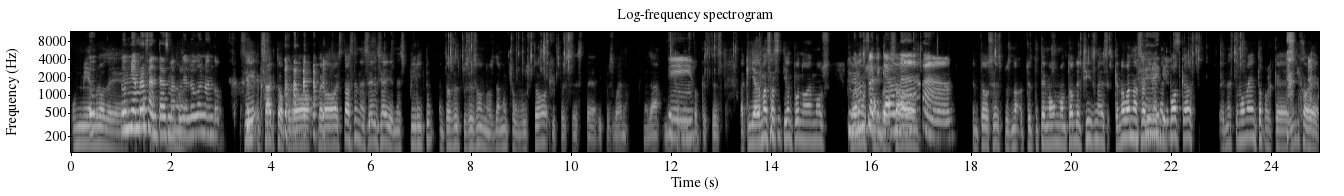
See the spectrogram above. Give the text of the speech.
un, miembro de... Un miembro fantasma, porque luego no ando. Sí, exacto, pero, pero estás en esencia y en espíritu, entonces pues eso nos da mucho gusto y pues este, y pues bueno, me da mucho gusto que estés aquí y además hace tiempo no hemos... No, hemos, platicado nada. Entonces, pues no, yo te tengo un montón de chismes que no van a salir en el podcast en este momento porque, híjole,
